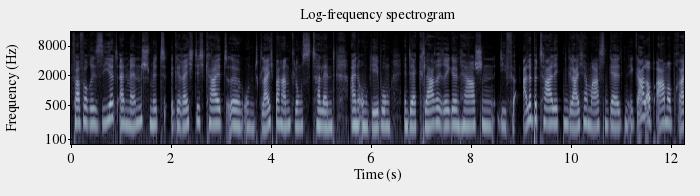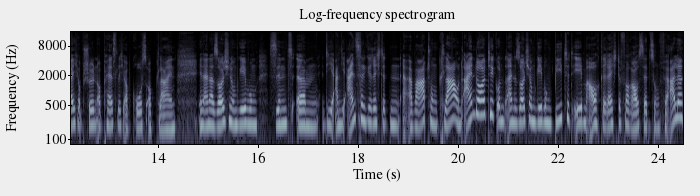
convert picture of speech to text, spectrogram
favorisiert ein Mensch mit Gerechtigkeit äh, und Gleichbehandlungstalent eine Umgebung, in der klare Regeln herrschen, die für alle Beteiligten gleichermaßen gelten, egal ob arm, ob reich, ob schön, ob hässlich, ob groß, ob klein. In einer solchen Umgebung sind ähm, die an die Einzelnen gerichteten Erwartungen klar und eindeutig und eine solche Umgebung Gesetzgebung bietet eben auch gerechte Voraussetzungen für alle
